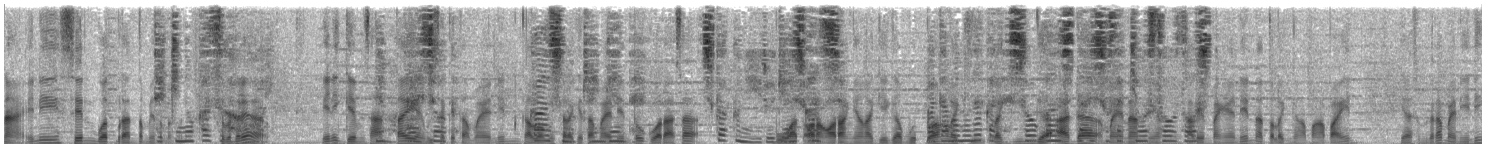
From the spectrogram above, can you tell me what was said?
Nah ini scene buat berantem ya teman-teman Sebenarnya ini game santai yang bisa kita mainin. Kalau misalnya kita mainin tuh gua rasa buat orang-orang yang lagi gabut doang lagi lagi nggak ada mainan yang kalian pengenin atau lagi ngapa-ngapain ya sebenarnya main ini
